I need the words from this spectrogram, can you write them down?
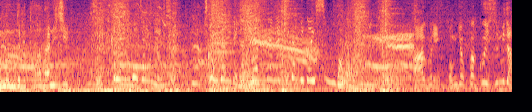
마종 놈들이 돌아다니지? 클랜 대장님, 총경대가 명령을 기다리고 있습니다. 아군이 공격받고 있습니다.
